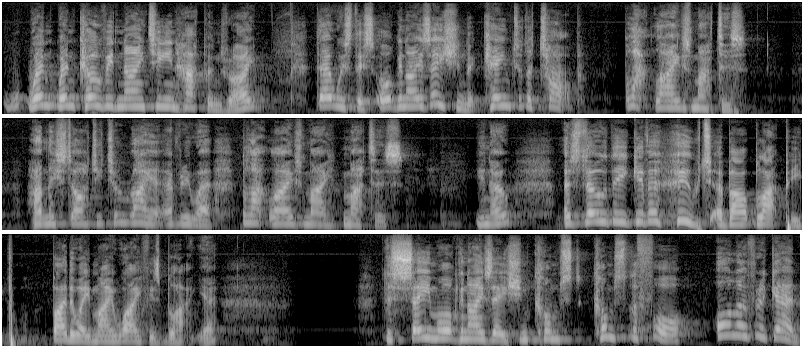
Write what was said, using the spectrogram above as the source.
When, when COVID 19 happened, right, there was this organization that came to the top Black Lives Matters. And they started to riot everywhere. Black Lives Matters. You know, as though they give a hoot about black people. By the way, my wife is black, yeah? The same organization comes, comes to the fore all over again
